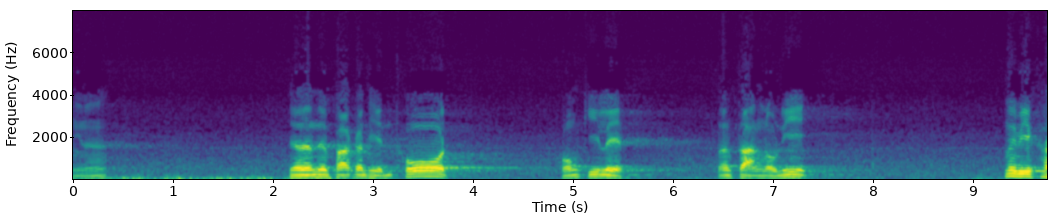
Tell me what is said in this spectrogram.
นี่นะดังนั้นเนี่ยพากันเห็นโทษของกิเลสต่าง ๆ เหล่านี้ ไม่มีใคร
